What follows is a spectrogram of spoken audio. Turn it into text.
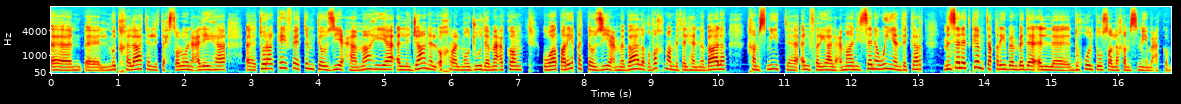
للمدخلات اللي تحصلون عليها. آه، ترى كيف يتم توزيعها؟ ما هي اللجان الأخرى الموجودة معكم؟ وطريقة توزيع مبالغ ضخمة مثل هالمبالغ 500 ألف ريال عماني سنويا ذكرت. من سنة كم تقريبا بدأ الدخول توصل ل 500 معكم؟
